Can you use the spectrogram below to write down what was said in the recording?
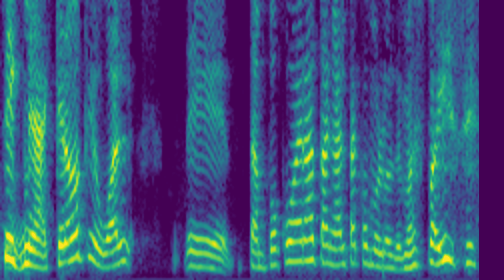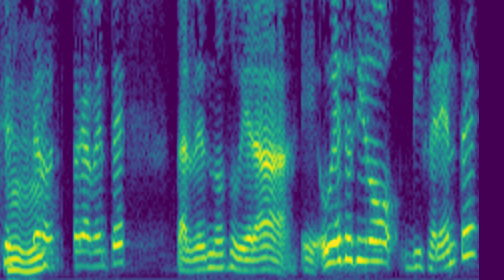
Sí, mira, creo que igual eh, tampoco era tan alta como los demás países, pero obviamente tal vez nos hubiera, eh, hubiese sido diferente,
